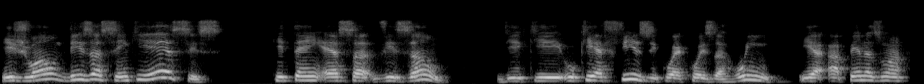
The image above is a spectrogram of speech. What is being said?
e João diz assim que esses que têm essa visão de que o que é físico é coisa ruim e é apenas uma,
